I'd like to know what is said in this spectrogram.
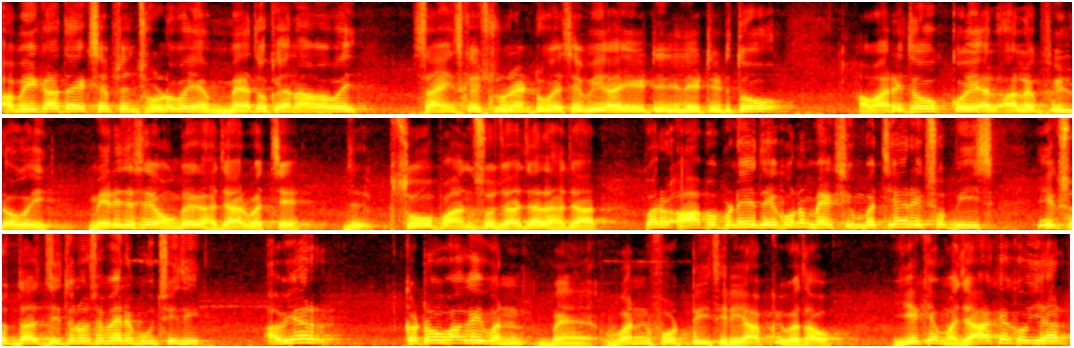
अब एक आधा एक्सेप्शन छोड़ो भाई। मैं तो क्या नाम है भाई साइंस के स्टूडेंट हूँ वैसे भी आईआईटी रिलेटेड तो हमारी तो कोई अल, अलग फ़ील्ड हो गई। मेरे जैसे होंगे हज़ार बच्चे सौ पाँच सौ ज़्यादा ज़्यादा हज़ार। पर आप अपने देखो ना मैक्सिमम बच्चे यार 120 110 जितनों से मैंने पूछी थी। अब यार कट ऑफ़ आ गई वन वन फोर्टी थ्री आपकी बताओ। ये क्या मज़ाक है कोई यार?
